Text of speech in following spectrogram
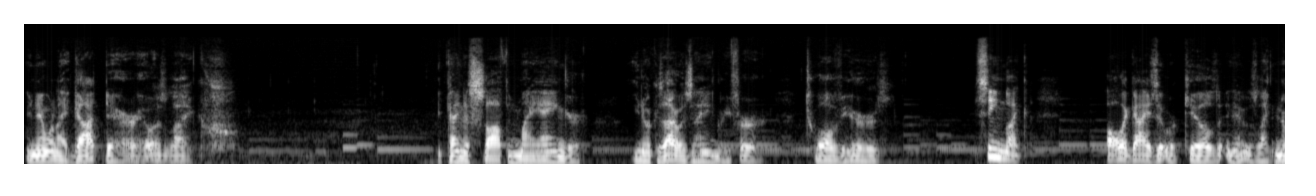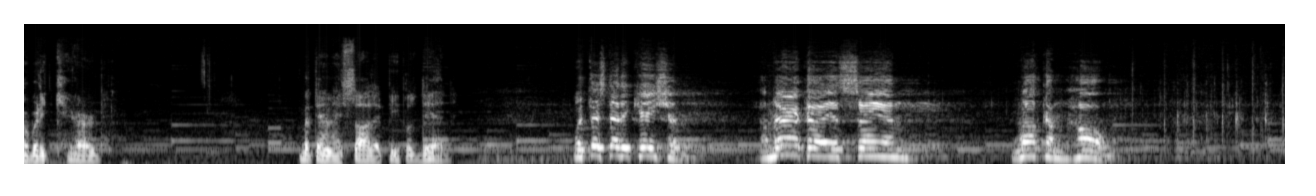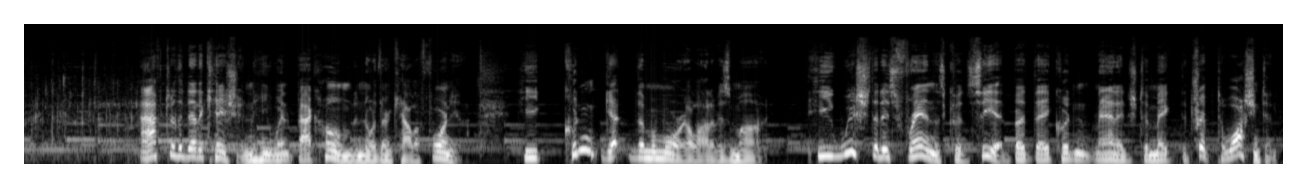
And then when I got there, it was like, whew, it kind of softened my anger, you know, because I was angry for 12 years. It seemed like all the guys that were killed, and it was like nobody cared. But then I saw that people did. With this dedication, America is saying, Welcome home. After the dedication, he went back home to Northern California. He couldn't get the memorial out of his mind. He wished that his friends could see it, but they couldn't manage to make the trip to Washington.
